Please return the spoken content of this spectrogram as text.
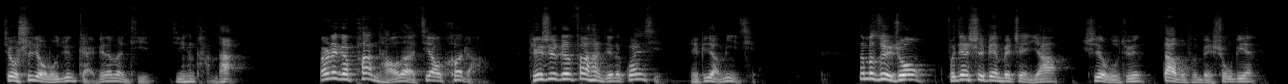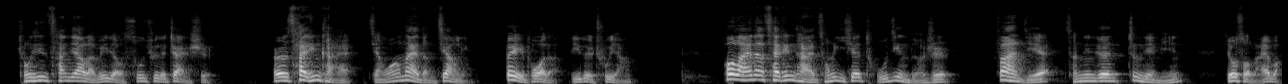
就十九路军改编的问题进行谈判。而那个叛逃的机要科长，平时跟范汉杰的关系也比较密切。那么最终福建事变被镇压，十九路军大部分被收编，重新参加了围剿苏区的战事，而蔡廷锴、蒋光鼐等将领被迫的离队出洋。后来呢？蔡廷锴从一些途径得知，范汉杰曾经跟郑介民有所来往。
